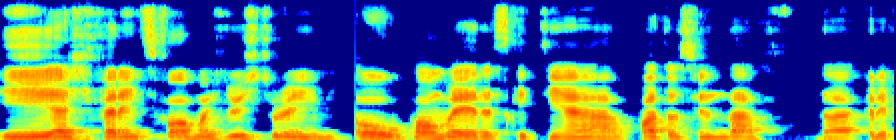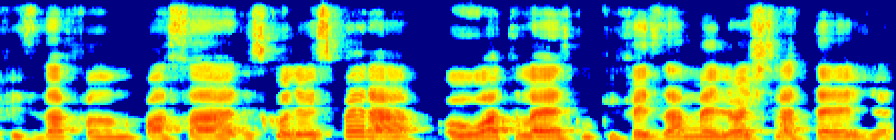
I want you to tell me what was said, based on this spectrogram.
e as diferentes formas do streaming. Ou o Palmeiras, que tinha o patrocínio da da Crefisa da Fana no passado, escolheu esperar. Ou o Atlético, que fez a melhor estratégia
